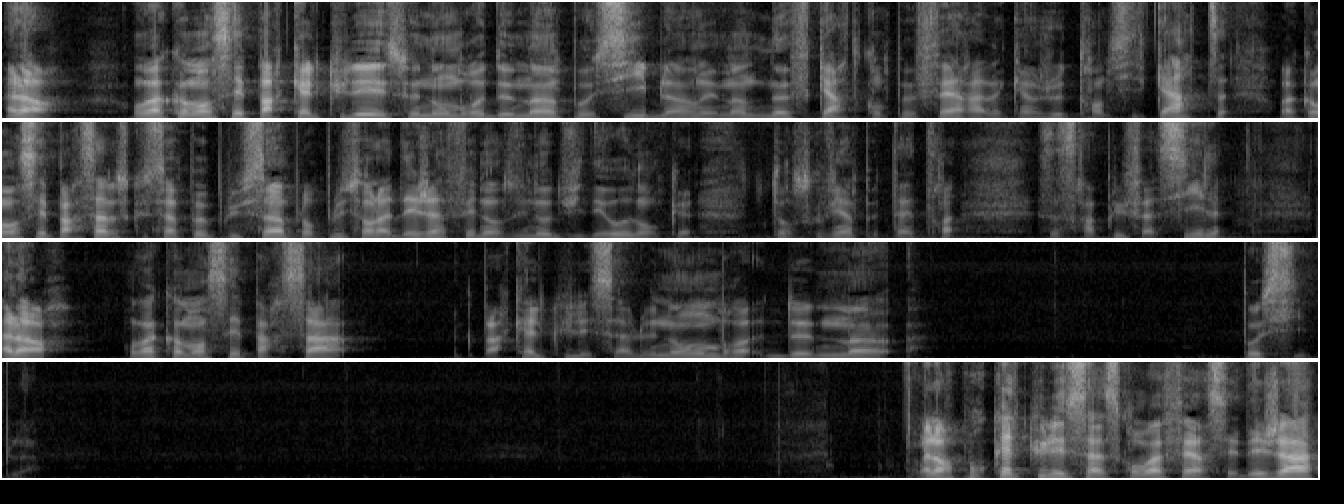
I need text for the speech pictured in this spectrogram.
Alors, on va commencer par calculer ce nombre de mains possibles, hein, les mains de 9 cartes qu'on peut faire avec un jeu de 36 cartes. On va commencer par ça parce que c'est un peu plus simple. En plus, on l'a déjà fait dans une autre vidéo, donc euh, tu t'en souviens peut-être, ça sera plus facile. Alors, on va commencer par ça, par calculer ça, le nombre de mains possibles. Alors pour calculer ça, ce qu'on va faire, c'est déjà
